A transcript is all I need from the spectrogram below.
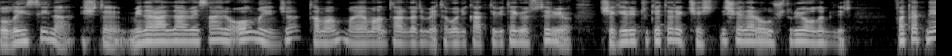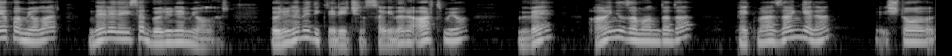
Dolayısıyla işte mineraller vesaire olmayınca tamam maya mantarları metabolik aktivite gösteriyor. Şekeri tüketerek çeşitli şeyler oluşturuyor olabilir. Fakat ne yapamıyorlar? Neredeyse bölünemiyorlar. Bölünemedikleri için sayıları artmıyor ve aynı zamanda da pekmezden gelen işte o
